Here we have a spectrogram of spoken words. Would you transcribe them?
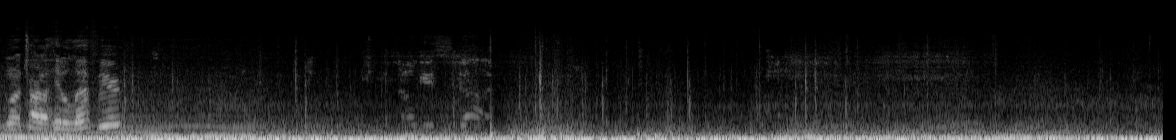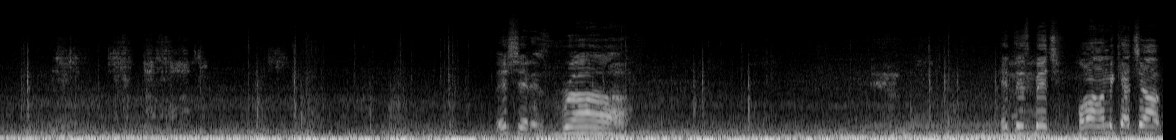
You want to try to hit a left here? This shit is rough. Hit this bitch. Hold on, let me catch up.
